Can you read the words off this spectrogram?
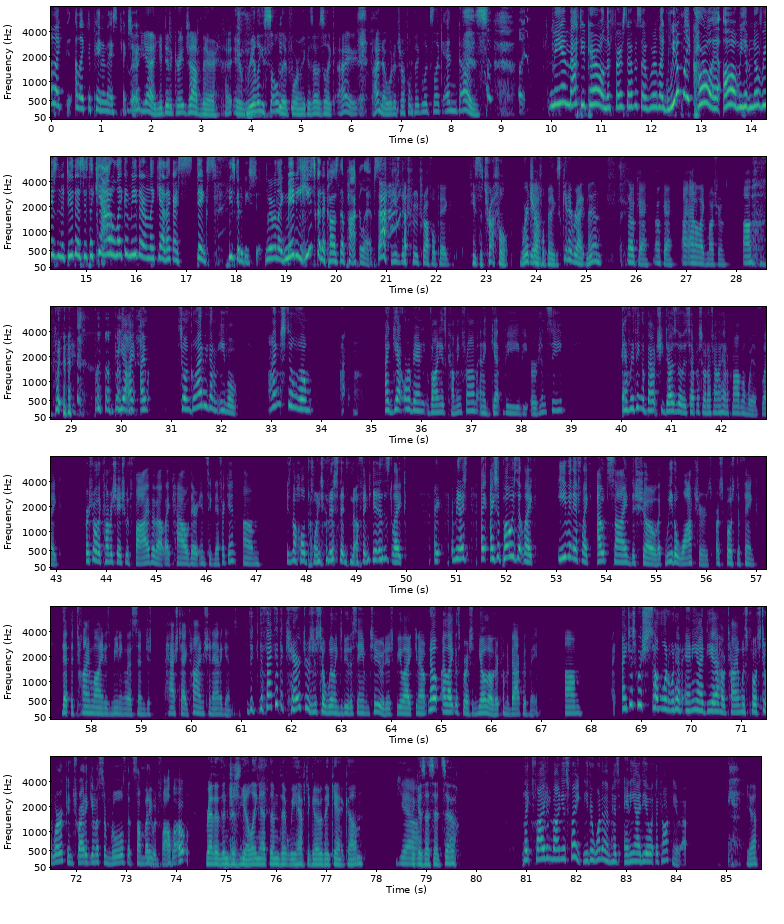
I like I like to paint a nice Uh, picture. yeah, you did a great job there. Uh, It really sold it for me because I was like, I I know what a truffle pig looks like and does. Me and Matthew Carroll in the first episode, we were like, we don't like Carl at all, and we have no reason to do this. He's like, yeah, I don't like him either. I'm like, yeah, that guy stinks. He's gonna be shit. We were like, maybe he's gonna cause the apocalypse. He's the true truffle pig. He's the truffle. We're Yeah. truffle pigs. Get it right, man. Okay, okay. I, I don't like mushrooms. Um, but, but but yeah, I, I'm so I'm glad we got him evil. I'm still though. I, I get where Van, Vanya's coming from, and I get the the urgency. Everything about she does though this episode, I found I had a problem with. Like, first of all, the conversation with Five about like how they're insignificant. Um, isn't the whole point of this that nothing is like? I I mean I I suppose that like even if like outside the show, like we the watchers are supposed to think that the timeline is meaningless and just hashtag time shenanigans. The the fact that the characters are so willing to do the same too, to just be like, you know, nope, I like this person, YOLO, they're coming back with me. Um I, I just wish someone would have any idea how time was supposed to work and try to give us some rules that somebody would follow. Rather than just yelling at them that we have to go, they can't come Yeah. because I said so. like Five and Vanya's fight, neither one of them has any idea what they're talking about. Yeah.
